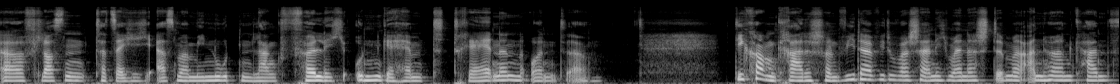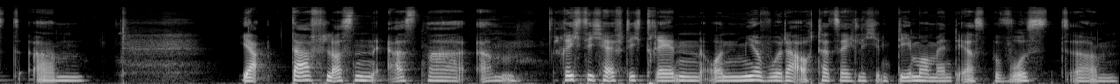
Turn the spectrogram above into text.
äh, flossen tatsächlich erstmal minutenlang völlig ungehemmt Tränen und äh, die kommen gerade schon wieder, wie du wahrscheinlich meiner Stimme anhören kannst. Ähm, ja, da flossen erstmal ähm, richtig heftig Tränen und mir wurde auch tatsächlich in dem Moment erst bewusst, ähm,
